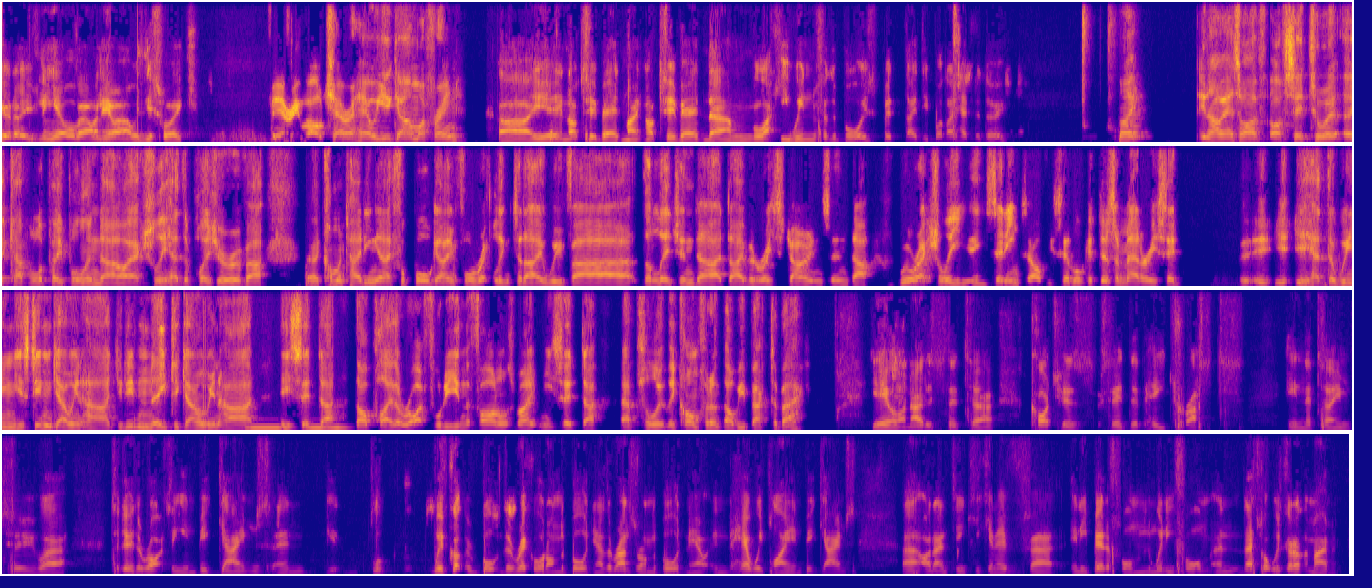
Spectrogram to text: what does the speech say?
Good evening, Elvo, and how are we this week? Very well, Chara. How are you going, my friend? Uh, yeah, not too bad, mate. Not too bad. Um, lucky win for the boys, but they did what they had to do. Mate, you know, as I've, I've said to a, a couple of people, and uh, I actually had the pleasure of uh, uh, commentating a football game for RecLink today with uh, the legend uh, David Rhys Jones. And uh, we were actually, he said himself, he said, look, it doesn't matter. He said, you, you, had the win. You didn't go in hard. You didn't need to go in hard. He said uh, they'll play the right footy in the finals, mate. And he said uh, absolutely confident they'll be back to back. Yeah, well, I noticed that uh, Koch has said that he trusts in the team to uh, to do the right thing in big games. And look, we've got the board, the record on the board now. The runs are on the board now in how we play in big games. Uh, I don't think you can have uh, any better form than winning form, and that's what we've got at the moment.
